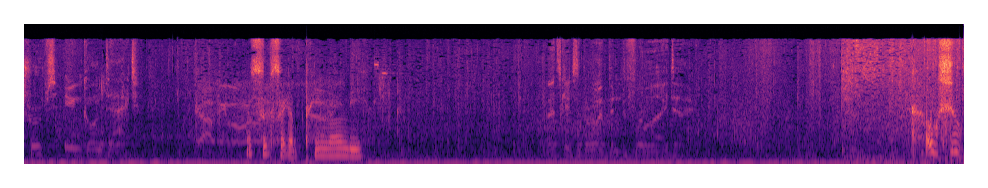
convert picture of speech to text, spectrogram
Troops in contact. This looks like a P90. Let's get to the weapon before they do. Oh shoot!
